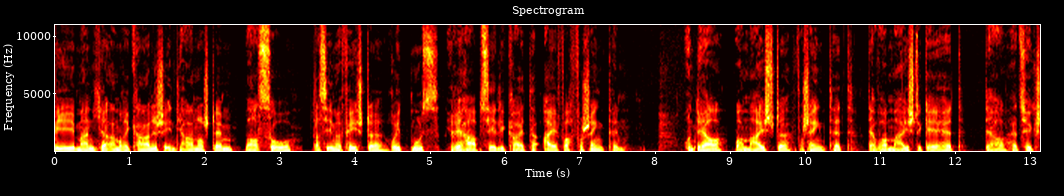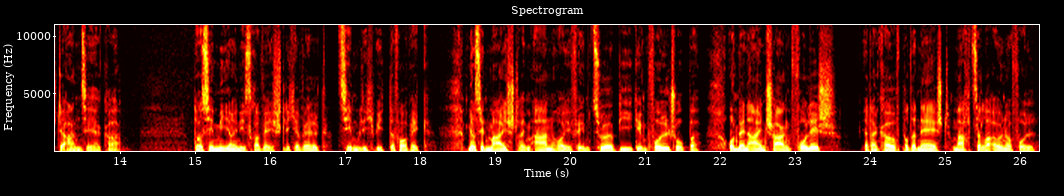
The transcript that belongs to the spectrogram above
Bei manchen amerikanischen Indianerstämmen war es so, dass sie im festen Rhythmus ihre Habseligkeiten einfach verschenkt haben. Und der, der am meisten verschenkt hat, der, der am meisten gegeben hat, der hat das höchste Ansehen gehabt. Da sind wir in unserer westlichen Welt ziemlich weit davor weg. Wir sind Meister im Anhäufen, im Zubiegen, im Vollschuppen. Und wenn ein Schrank voll ist, ja, dann kauft man den nächsten, macht es auch noch voll.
